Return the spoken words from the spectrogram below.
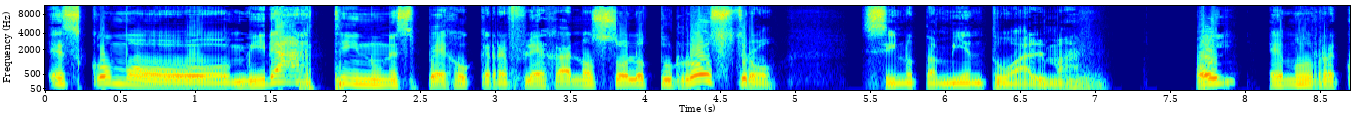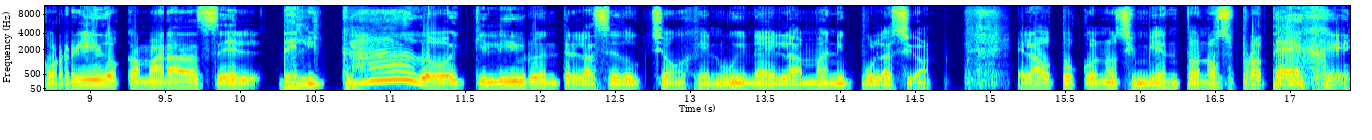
Es como mirarte en un espejo que refleja no solo tu rostro, sino también tu alma. Hoy hemos recorrido, camaradas, el delicado equilibrio entre la seducción genuina y la manipulación. El autoconocimiento nos protege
